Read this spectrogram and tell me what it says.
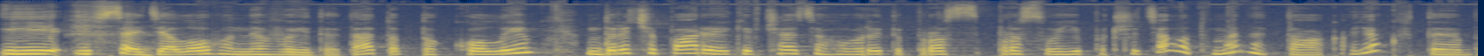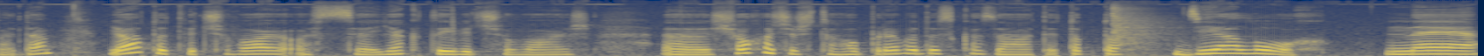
І, і все, діалогу не вийде. Да? Тобто, коли, ну, до речі, пари, які вчаться говорити про, про свої почуття, от в мене так, а як в тебе? Да? Я тут відчуваю ось це, як ти відчуваєш, е, що хочеш з цього приводу сказати. Тобто діалог, не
